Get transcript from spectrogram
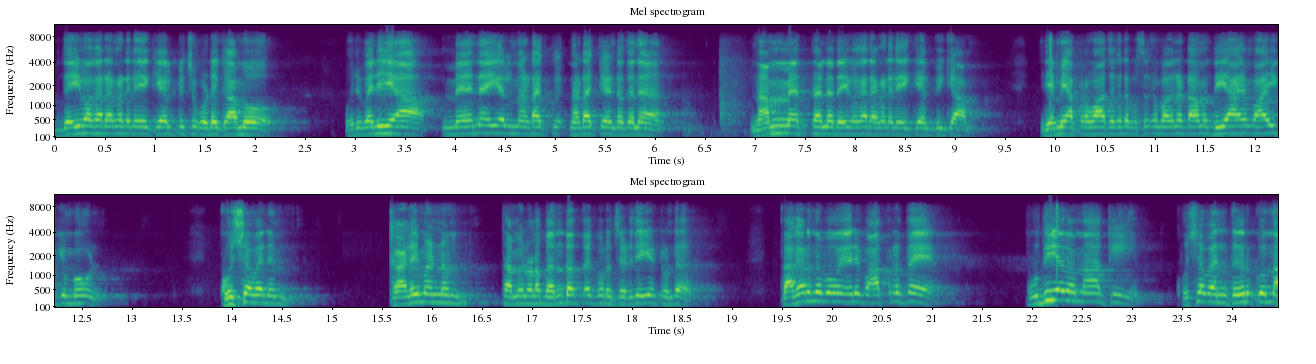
ദൈവകരങ്ങളിലേക്ക് ഏൽപ്പിച്ചു കൊടുക്കാമോ? ഒരു വലിയ മെനയിൽ നടക്ക നടക്കേണ്ടതിന് നമ്മെ തന്നെ ദൈവകരങ്ങളിലേക്ക് ഏൽപ്പിക്കാം. രമ്യ പ്രവാചകന്റെ പുസ്തകം പതിനെട്ടാം അധ്യായം വായിക്കുമ്പോൾ കുശവനും കളിമണ്ണും തമ്മിലുള്ള ബന്ധത്തെക്കുറിച്ച് എഴുതിയിട്ടുണ്ട്. തകർന്നു പോയ ഒരു പാത്രത്തെ പുതിയതൊന്നാക്കി കുശവൻ തീർക്കുന്ന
